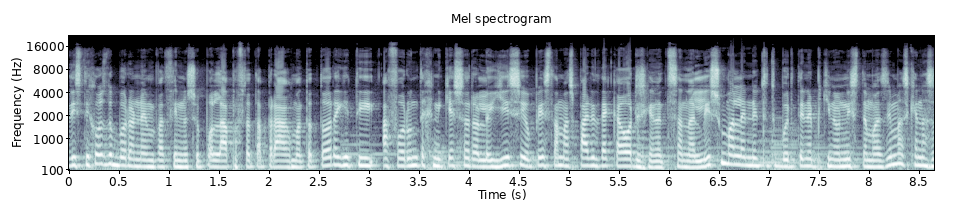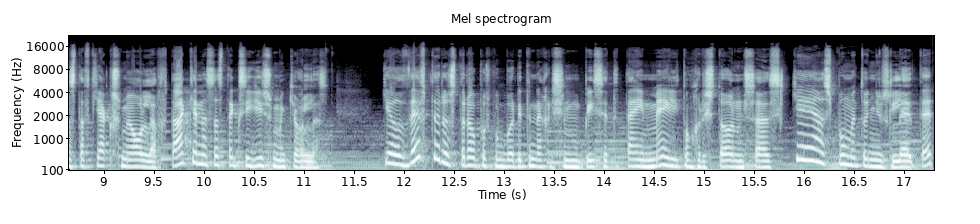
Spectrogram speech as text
Δυστυχώς δεν μπορώ να εμβαθύνω σε πολλά από αυτά τα πράγματα τώρα, γιατί αφορούν τεχνικές ορολογίες, οι οποίες θα μας πάρει 10 ώρες για να τις αναλύσουμε, αλλά εννοείται ότι μπορείτε να επικοινωνήσετε μαζί μας και να σας τα φτιάξουμε όλα αυτά και να σας τα εξηγήσουμε κιόλας. Και ο δεύτερος τρόπος που μπορείτε να χρησιμοποιήσετε τα email των χρηστών σας και ας πούμε το newsletter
